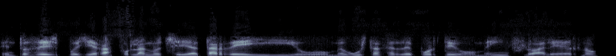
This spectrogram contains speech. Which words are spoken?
entonces pues llegas por la noche y a tarde y o me gusta hacer deporte o me inflo a leer, ¿no?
